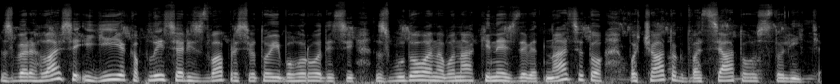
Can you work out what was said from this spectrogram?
збереглася і діє каплиця Різдва Пресвятої Богородиці. Збудована вона кінець 19-го, початок 20-го століття.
